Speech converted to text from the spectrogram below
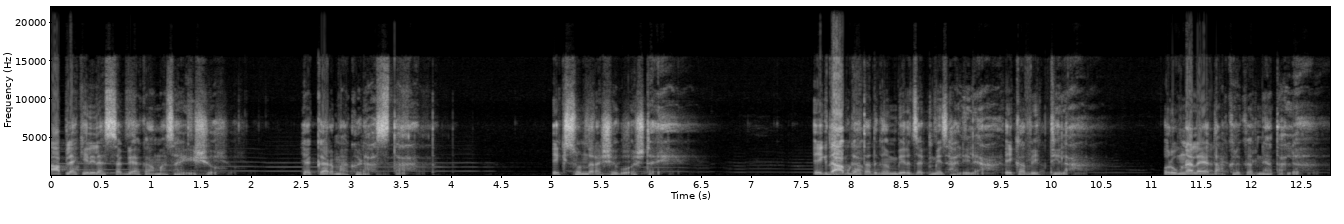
आपल्या केलेल्या सगळ्या कामाचा हिशोब या कर्माकडे असतात. एक सुंदर अशी गोष्ट आहे. एकदा अपघातात गंभीर जखमी झालेल्या एका व्यक्तीला रुग्णालयात दाखल करण्यात आलं.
